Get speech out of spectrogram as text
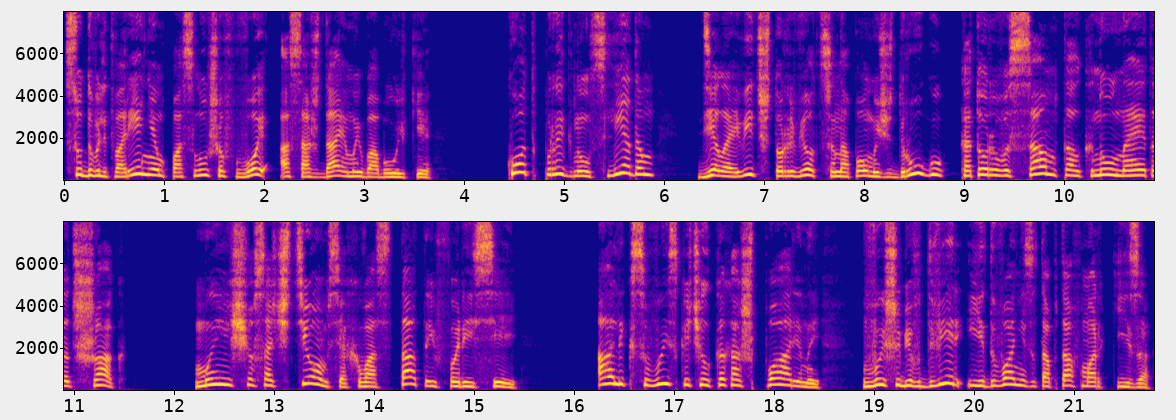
с удовлетворением послушав вой осаждаемой бабульки. Кот прыгнул следом, делая вид, что рвется на помощь другу, которого сам толкнул на этот шаг. Мы еще сочтемся, хвостатый фарисей. Алекс выскочил, как ошпаренный, вышибив дверь и едва не затоптав маркиза.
